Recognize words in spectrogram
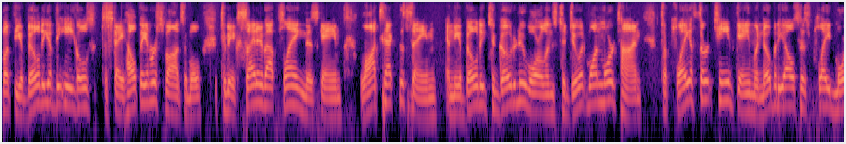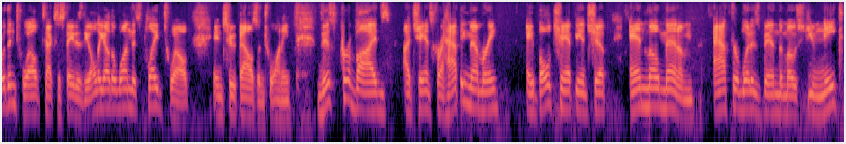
but the ability of the Eagles to stay healthy and responsible, to be excited about playing this game, La Tech the same, and the ability to go to New Orleans to do it one more time, to play a 13th game when nobody else has played more than 12. Texas State is the only other one that's played 12 in 2020. This provides a chance for a happy memory, a bowl championship, and momentum after what has been the most unique,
